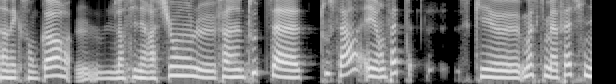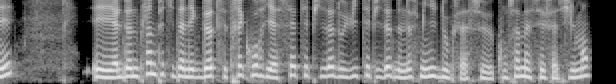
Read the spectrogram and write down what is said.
avec son corps, l'incinération, le, enfin tout ça, tout ça. Et en fait, ce qui est, euh, moi, ce qui m'a fasciné, et elle donne plein de petites anecdotes. C'est très court. Il y a 7 épisodes ou 8 épisodes de 9 minutes, donc ça se consomme assez facilement.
